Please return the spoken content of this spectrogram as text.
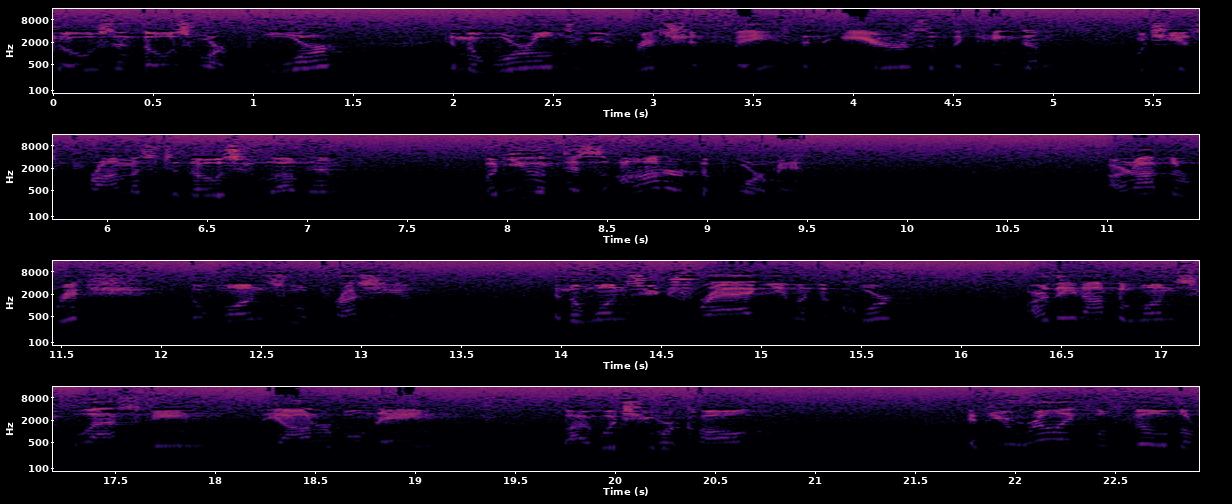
chosen those who are poor in the world to be rich in faith and heirs of the kingdom which he has promised to those who love him? But you have dishonored the poor man. Are not the rich the ones who oppress you and the ones who drag you into court? Are they not the ones who blaspheme which you were called? If you really fulfill the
